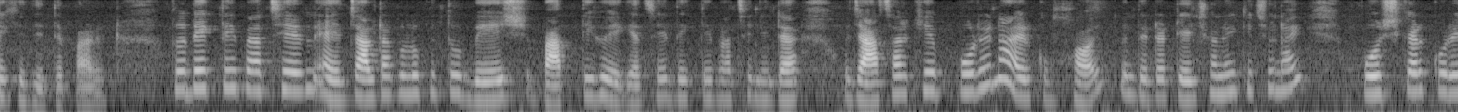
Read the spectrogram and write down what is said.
রেখে দিতে পারেন। তো দেখতেই পাচ্ছেন চালটাগুলো কিন্তু বেশ বাড়তি হয়ে গেছে। দেখতেই পাচ্ছেন এটা ওই যে আচার খেয়ে পড়ে না এরকম হয়, কিন্তু এটা টেনশনের কিছু নাই। পরিষ্কার করে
